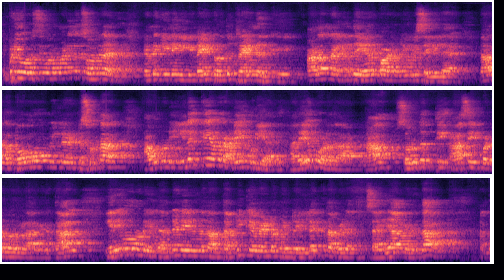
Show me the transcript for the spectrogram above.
இப்படி ஒரு சி- ஒரு மனிதர் சொல்றாரு எனக்கு இன்னைக்கு நைட் வந்து ட்ரெயின் இருக்கு. ஆனா நான் எந்த ஏற்பாடுகளையுமே செய்யல. நாங்க போவோம் இல்லை என்று சொன்னால் அவருடைய இலக்கை அவர் அடைய முடியாது. அதே போலதான் நாம் சொர்க்கத்தை ஆசைப்படுபவர்களாக இருந்தால் இறைவனுடைய தண்டனையிலிருந்து நாம் தப்பிக்க வேண்டும் என்ற இலக்கு நம்மிடத்தில் சரியாக இருந்தால் அந்த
